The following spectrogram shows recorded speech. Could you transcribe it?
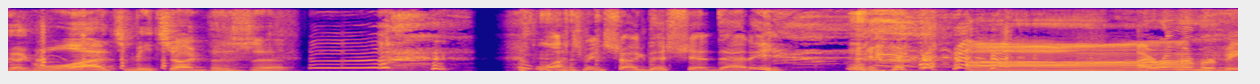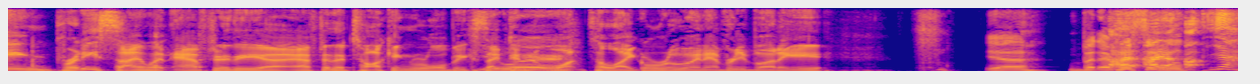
you're like watch me chug this shit. Watch me chug this shit, daddy. I remember being pretty silent after the uh, after the talking rule because I You didn't were. want to like ruin everybody. Yeah, but every I, I, single I- yeah.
